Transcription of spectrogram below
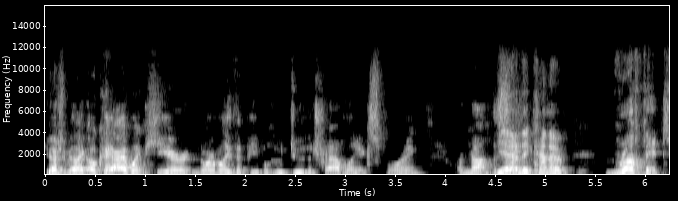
You have to be like, okay, I went here. Normally the people who do the traveling exploring are not the yeah, they kind of rough it,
